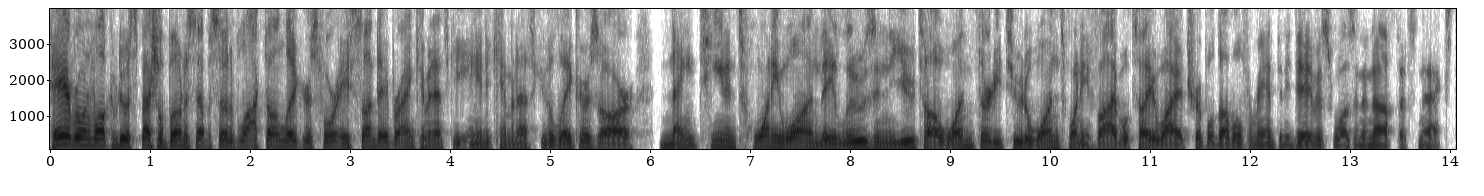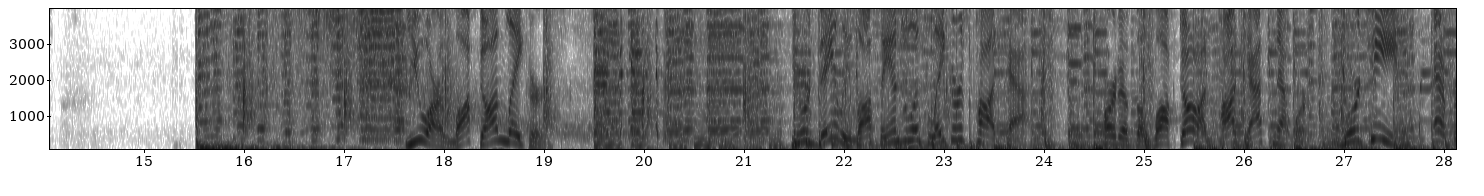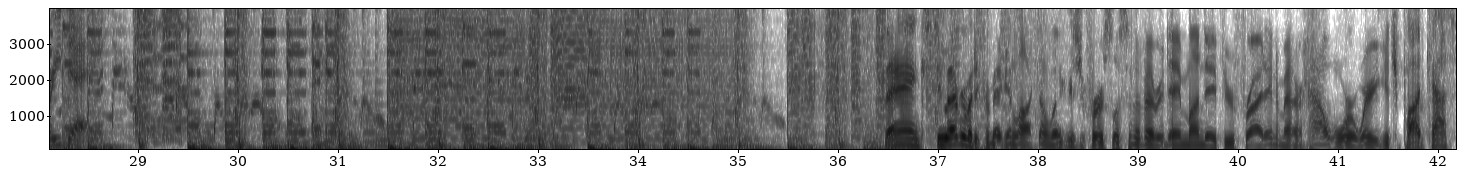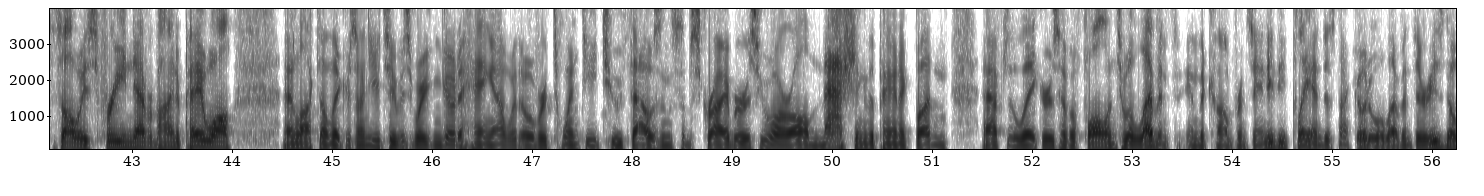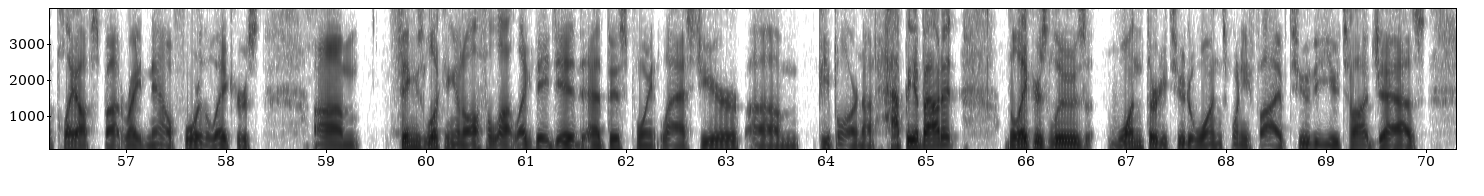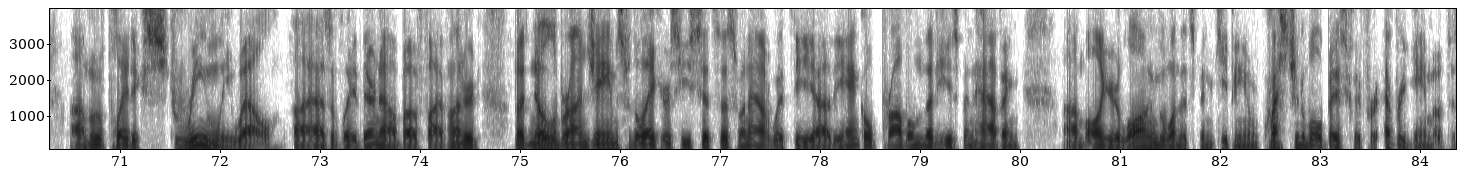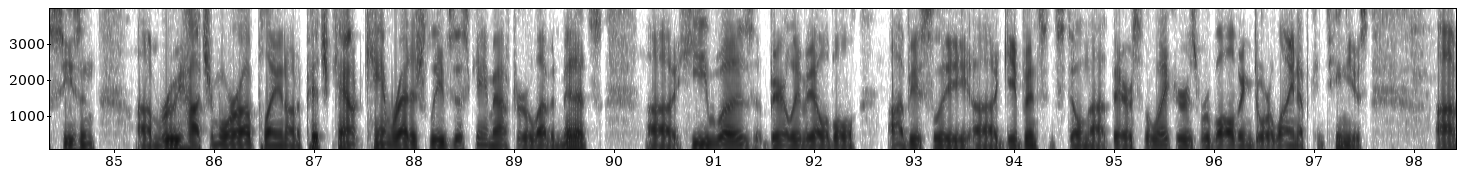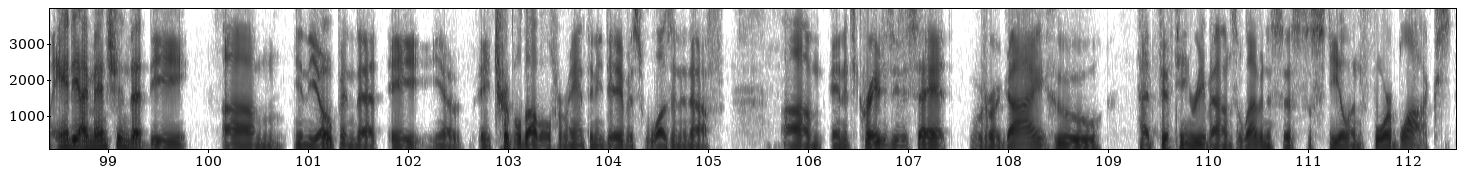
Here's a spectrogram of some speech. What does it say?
Hey everyone, welcome to a special bonus episode of Locked On Lakers for a Sunday. Brian Kamenetzky, Andy Kamenetzky. The Lakers are 19 and 21. They lose in Utah 132 to 125. We'll tell you why a triple double from Anthony Davis wasn't enough. That's next. You are Locked On Lakers. Your daily Los Angeles Lakers podcast. Part of the Locked On Podcast Network. Your team every day. Thanks to everybody for making Locked On Lakers your first listen of every day, Monday through Friday, no matter how or where you get your podcasts. It's always free, never behind a paywall. And Locked On Lakers on YouTube is where you can go to hang out with over 22,000 subscribers who are all mashing the panic button after the Lakers have a fallen to 11th in the conference. Andy, the play in does not go to 11th. There is no playoff spot right now for the Lakers. Um, things looking an awful lot like they did at this point last year. Um, people are not happy about it. The Lakers lose 132 to 125 to the Utah Jazz, um, who have played extremely well uh, as of late. They're now above 500, but no LeBron James for the Lakers. He sits this one out with the uh, the ankle problem that he's been having. Um, all year long, the one that's been keeping him questionable basically for every game of the season. Um, Rui Hachimura playing on a pitch count. Cam Reddish leaves this game after 11 minutes. Uh, he was barely available. Obviously, uh, Gabe Vincent's still not there, so the Lakers' revolving door lineup continues. Um, Andy, I mentioned that the um, in the open that a you know a triple double from Anthony Davis wasn't enough, um, and it's crazy to say it for a guy who had 15 rebounds, 11 assists, a steal, and four blocks.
